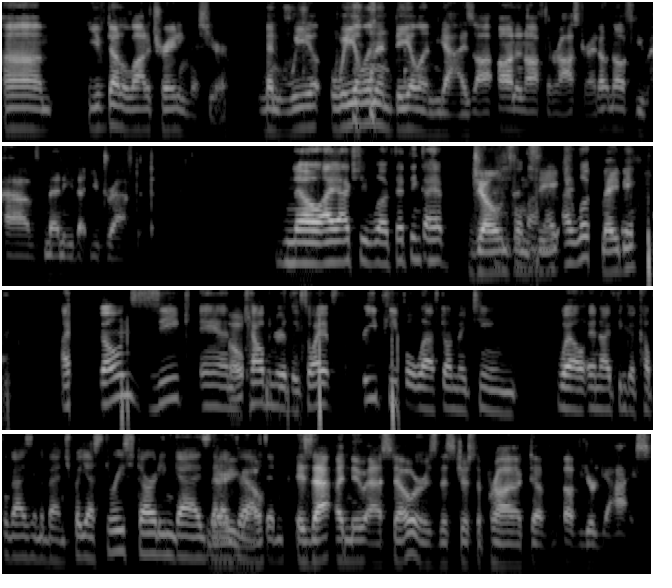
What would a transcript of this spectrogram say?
Um, you've done a lot of trading this year. Been wheel, wheeling and dealing guys on and off the roster. I don't know if you have many that you drafted. No, I actually looked. I think I have Jones hold and on. Zeke, I, I looked maybe. Jones, Zeke, and Oh. Calvin Ridley. So I have three people left on my team. Well, and I think a couple guys on the bench. But yes, three starting guys that There I you go. drafted. Is that a new Esto or is this just a product of, of your guys?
